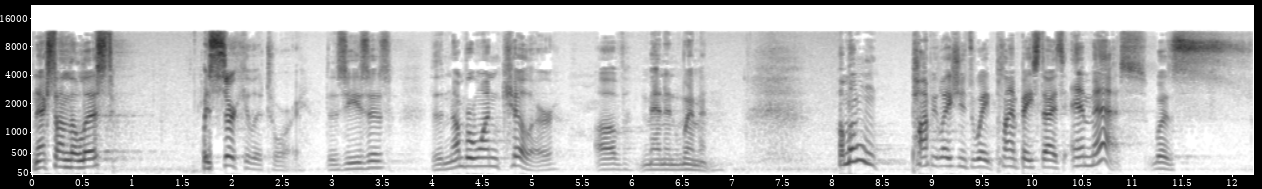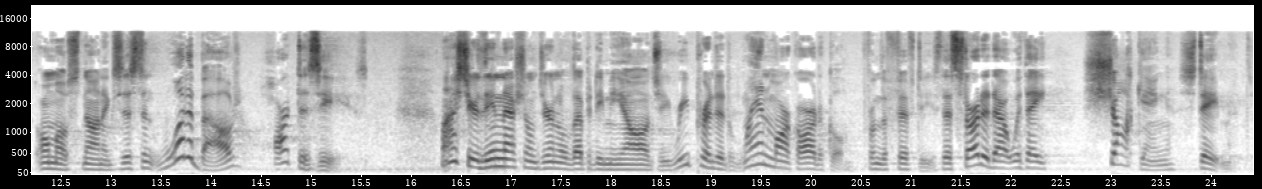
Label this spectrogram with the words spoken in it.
Next on the list is circulatory diseases, the number one killer of men and women. Among populations who ate plant based diets, MS was almost non existent. What about heart disease? Last year, the International Journal of Epidemiology reprinted a landmark article from the 50s that started out with a shocking statement.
